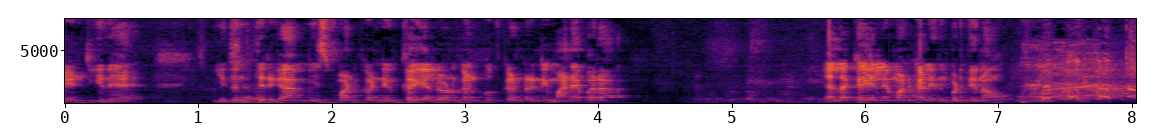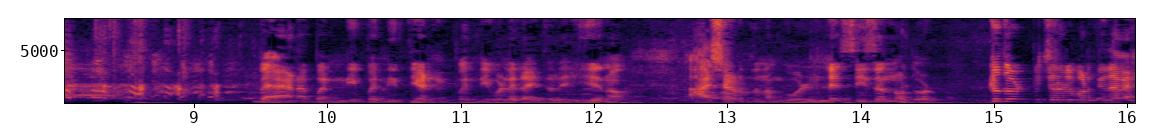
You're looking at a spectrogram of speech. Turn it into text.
ರೇಂಜ್ ಇದೆ ಇದನ್ನ ತಿರ್ಗಾ ಮಿಸ್ ಮಾಡ್ಕೊಂಡು ನೀವು ಕೈಯಲ್ಲಿ ಹೊಡ್ಕೊಂಡು ಕೂತ್ಕೊಂಡ್ರೆ ನಿಮ್ಮ ಮನೆ ಬರ. ಎಲ್ಲ ಕೈಯಲ್ಲೇ ಮಾಡ್ಕೊಳ್ಳಿ ಬಿಡ್ತೀವಿ ನಾವು. ಬೇಡ, ಬನ್ನಿ ಬನ್ನಿ ಥಿಯೇಟ್ರಿಗೆ ಬನ್ನಿ, ಒಳ್ಳೇದಾಯ್ತದೆ. ಏನೋ ಆಷಾಢದ್ದು ನಮ್ಗೆ ಒಳ್ಳೆ ಸೀಸನ್ ದೊಡ್ಡ ದೊಡ್ಡ ಪಿಕ್ಚರ್ಗಳು ಬರ್ತಿದಾವೆ.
